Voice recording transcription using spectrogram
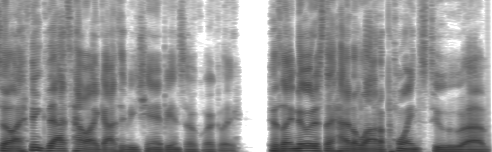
So I think that's how I got to be champion so quickly because I noticed I had a lot of points to uh,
